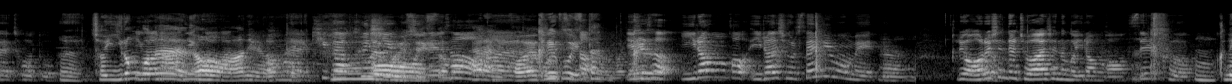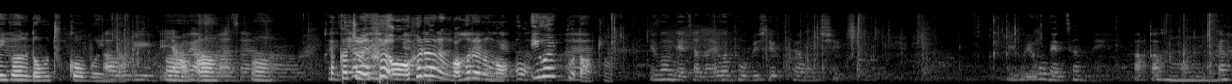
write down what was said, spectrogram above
네, 저도. 네, 저 이런 이건 거는 아닌 어, 것 같아요. 아닌 것 같아. 네, 키가 음, 크시고 보일 수 있어. 이래서 사람이 네. 거해 보일 그리고 수 있어. 일단 예를 들어서 이런 거 이런 식으로 세미 mermaid. 응. 그리고 어르신들 좋아하시는 거 이런 거 실크. 응, 근데 이거는 너무 두꺼워 보인다. 아 우리 어, 야외 어, 안 맞아요. 어. 어. 약간 좀 차라리 흐, 어, 이거 흐르는 거, 괜찮아. 흐르는 거. 어, 이거 괜찮아. 예쁘다. 네. 좀. 이건 괜찮아. 이건 도비 실크 형식. 이거 이거 괜찮네. 아까 거니까.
